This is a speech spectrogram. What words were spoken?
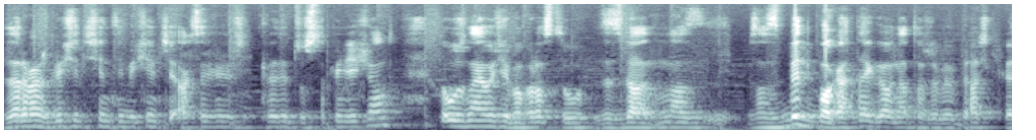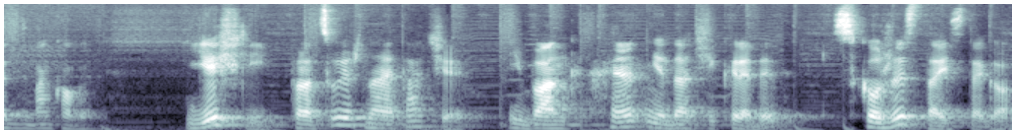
zarabiasz 200 tysięcy miesięcznie, a chcesz wziąć kredytu 150, to uznają Cię po prostu za, na, za zbyt bogatego na to, żeby brać kredyt bankowy. Jeśli pracujesz na etacie i bank chętnie da Ci kredyt, skorzystaj z tego.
